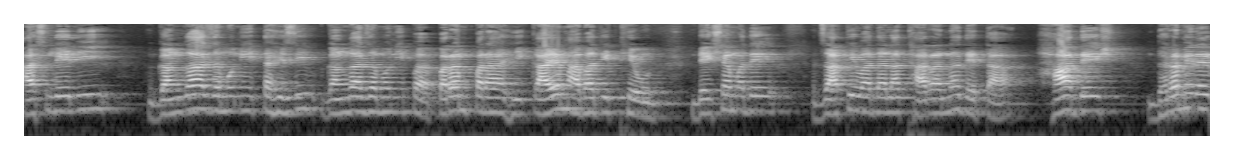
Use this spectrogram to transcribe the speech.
असलेली गंगा जमुनी तहजीब गंगा जमुनी प परंपरा ही कायम आबादीत ठेवून देशामध्ये जातीवादाला थारा न देता हा देश धर्मनिर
